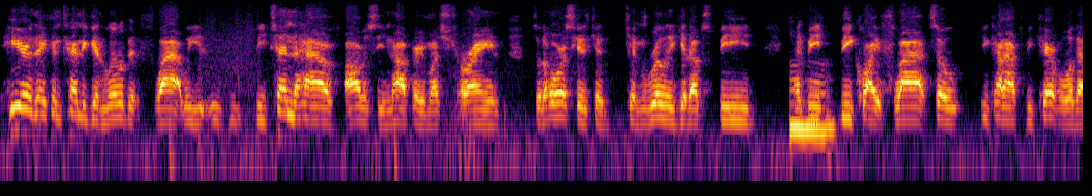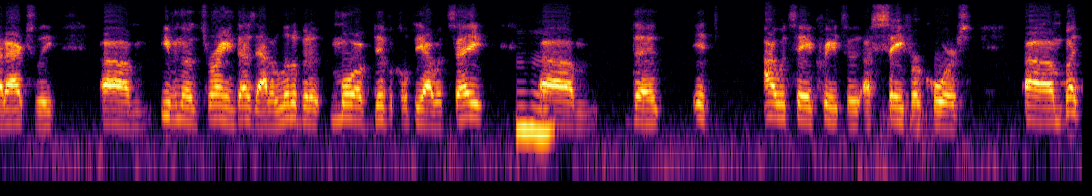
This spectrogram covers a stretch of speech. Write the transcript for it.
Here they can tend to get a little bit flat. We we tend to have obviously not very much terrain, so the horse can can, can really get up speed and be, Mhm. be quite flat. So you kind of have to be careful with that actually. Um, even though the terrain does add a little bit more of difficulty, I would say Mhm. um, the it I would say it creates a, a safer course. Um, but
